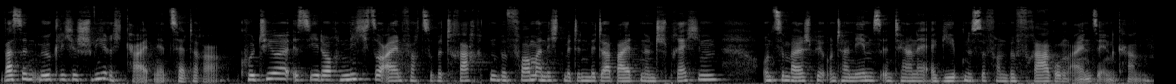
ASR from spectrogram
Was sind mögliche Schwierigkeiten etc.? Kultur ist jedoch nicht so einfach zu betrachten, bevor man nicht mit den Mitarbeitenden sprechen und zum Beispiel unternehmensinterne Ergebnisse von Befragungen einsehen kann.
